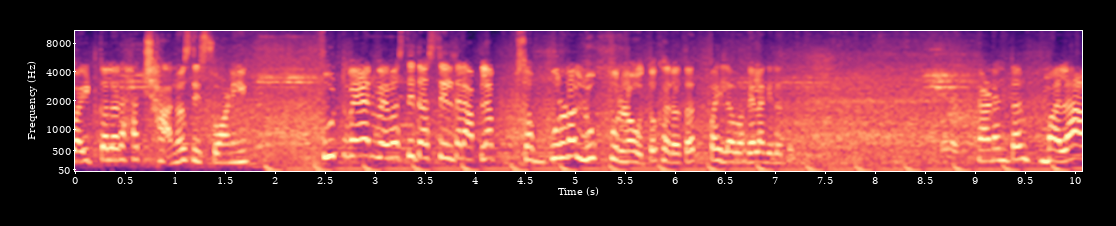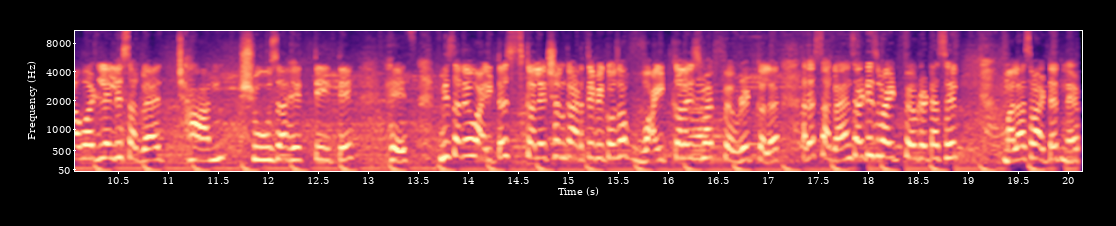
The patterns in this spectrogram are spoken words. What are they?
व्हाईट कलर हा छानच दिसतो. आणि फुटवेअर व्यवस्थित असतील तर आपला संपूर्ण लुक पूर्ण होतो खरं तर. पहिलं बघायला गेलं तर. त्यानंतर मला आवडलेले सगळ्यात छान शूज आहेत ते इथे. हेच. मी सगळे व्हाईटच कलेक्शन काढते because of white colour is my favourite colour आता सगळ्यांसाठीच व्हाईट फेवरेट असेल मला असं वाटत नाही.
